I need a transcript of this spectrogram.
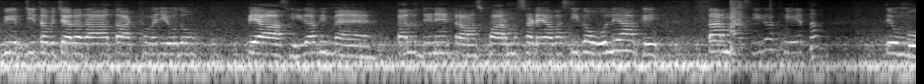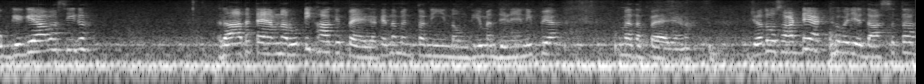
ਵੀਰ ਜੀ ਤਾਂ ਵਿਚਾਰਾ ਰਾਤ 8 ਵਜੇ ਉਦੋਂ ਪਿਆ ਸੀਗਾ ਵੀ ਮੈਂ ਕੱਲ ਦਿਨੇ ਟਰਾਂਸਫਾਰਮ ਸੜਿਆ ਵਾ ਸੀਗਾ, ਉਹ ਲਿਆ ਕੇ ਧਰਨਾ ਸੀਗਾ ਖੇਤ, ਤੇ ਉਹ ਮੋਗੇ ਗਿਆ ਵਾ ਸੀਗਾ। ਰਾਤ ਟਾਈਮ ਨਾਲ ਰੋਟੀ ਖਾ ਕੇ ਪੈ ਗਿਆ। ਕਹਿੰਦਾ ਮੈਨੂੰ ਤਾਂ ਨੀਂਦ ਆਉਂਦੀ ਹੈ, ਮੈਂ ਦਿਨੇ ਨਹੀਂ ਪਿਆ, ਮੈਂ ਤਾਂ ਪੈ ਜਾਣਾ। ਜਦੋਂ 8:30 ਵਜੇ ਦੱਸਤਾ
